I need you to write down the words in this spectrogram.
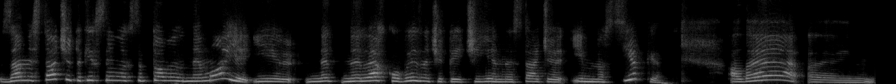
За нестачі таких сильних симптомів немає, і не, нелегко визначити, чи є нестача іменно сірки, але ем,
